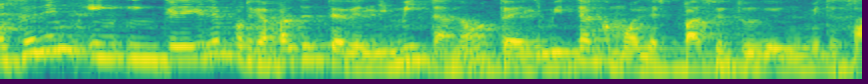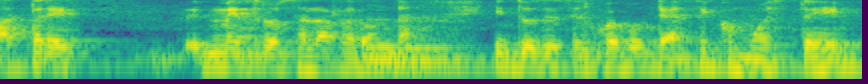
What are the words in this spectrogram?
O sea, era increíble porque aparte te delimita, ¿no? Te delimita como el espacio y tú delimitas a tres metros a la redonda. Y entonces el juego te hace como este...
